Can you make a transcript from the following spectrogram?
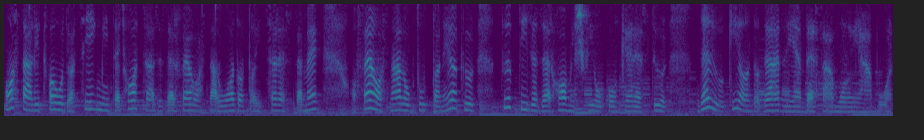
azt állítva, hogy a cég mintegy 600 ezer felhasználó adatait szerezte meg, a felhasználók tudta nélkül több tízezer hamis fiókon keresztül, derül ki a The Guardian beszámolójából.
